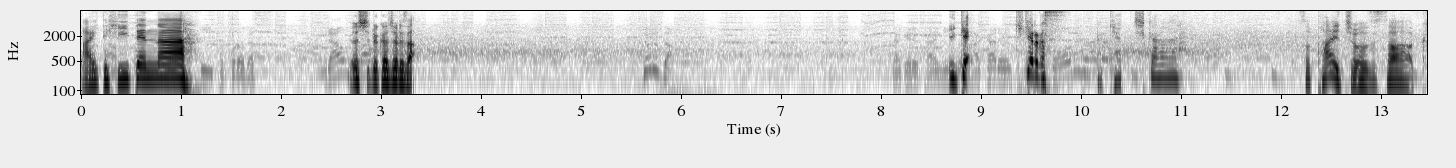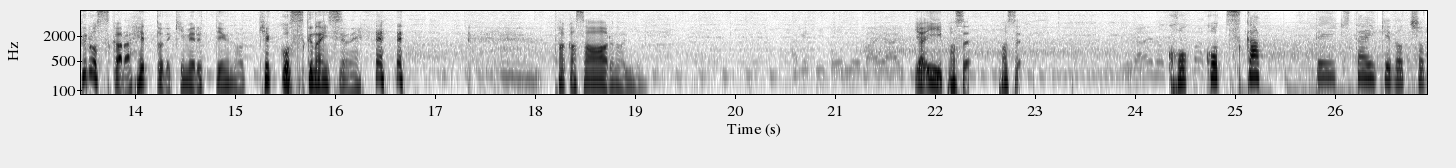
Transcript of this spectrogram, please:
相手引いてんな。よしルカ・ジョルザ。かそう隊長でさクロスからヘッドで決めるっていうの結構少ないんですよね。高さはあるのに。いやいいパスパス。ここ使っていきたいけどちょっ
